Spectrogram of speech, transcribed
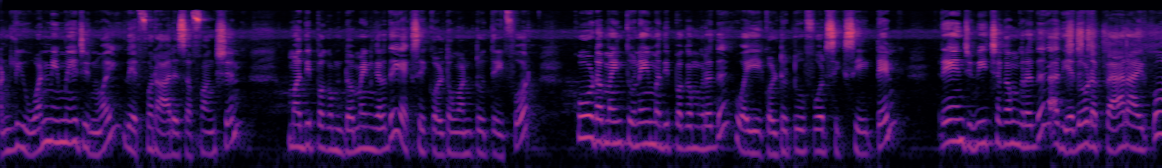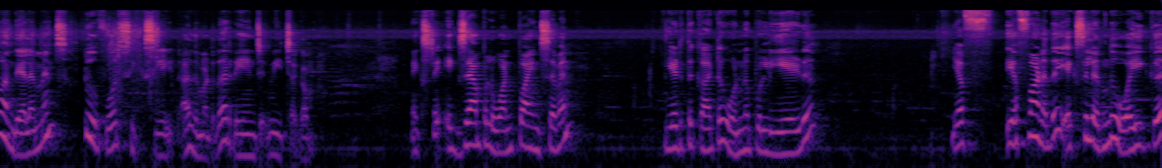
only one image in y. Therefore, R is a function. மதிப்பகம் டொமைன்கிறது. X equal to 1 2 3 4 கோடமைன் துணை மதிப்பகம்ங்கிறது. Y equal to 2 4 6 8 10 ரேஞ்ச் வீச்சகம்ங்கிறது. அது எதோட பேர் ஆயிருக்கோ அந்த elements two four six eight அது மட்டும் தான் ரேஞ்ச் வீச்சகம். Next example one point seven எடுத்துக்காட்டு ஒன்று புள்ளி ஏழு. எஃப் எஃப் ஆனது எக்ஸிலிருந்து ஒய்க்கு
